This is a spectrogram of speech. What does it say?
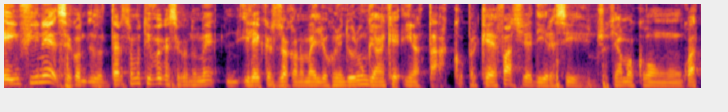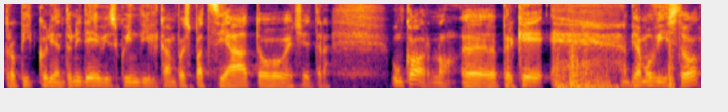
E infine, secondo, il terzo motivo è che secondo me i Lakers giocano meglio con i due lunghi anche in attacco, perché è facile dire sì, giochiamo con quattro piccoli Anthony Davis, quindi il campo è spaziato, eccetera. Un corno, eh, perché eh, abbiamo visto,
